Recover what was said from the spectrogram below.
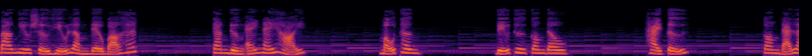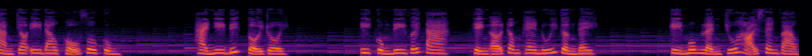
Bao nhiêu sự hiểu lầm đều bỏ hết. Cam đường ấy nấy hỏi. Mẫu thân. Biểu thư con đâu? Hài tử. Con đã làm cho y đau khổ vô cùng. Hài nhi biết tội rồi. Y cùng đi với ta, hiện ở trong khe núi gần đây. Kỳ môn lệnh chúa hỏi xen vào.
